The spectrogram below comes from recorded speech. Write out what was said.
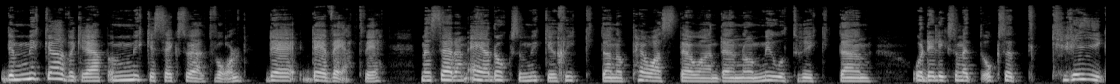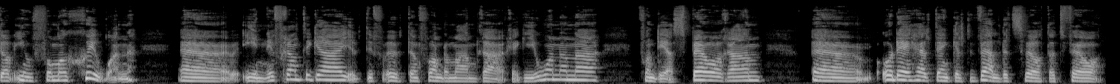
det är mycket övergrepp och mycket sexuellt våld, det, det vet vi. Men sedan är det också mycket rykten och påståenden och motrykten och det är liksom ett, också ett krig av information eh, inifrån Tigray, utifrån de andra regionerna, från diasporan. Eh, och det är helt enkelt väldigt svårt att få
